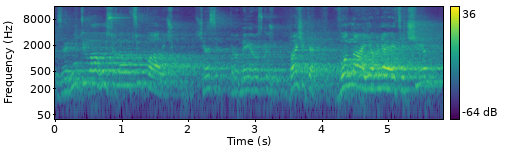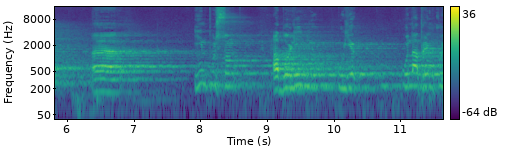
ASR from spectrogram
Зверніть увагу ось на оцю паличку. Зараз я про неї розкажу. Бачите, вона є чим? Е, імпульсом або лінією, у, я- у напрямку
